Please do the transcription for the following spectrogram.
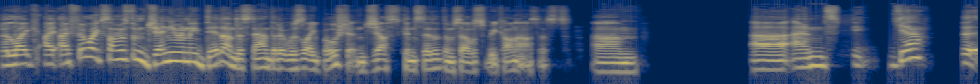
But like, I, I feel like some of them genuinely did understand that it was like bullshit and just considered themselves to be con artists. Um, uh, and it- yeah, uh,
